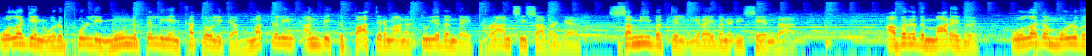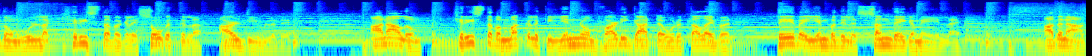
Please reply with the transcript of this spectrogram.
உலகின் ஒரு புள்ளி மூணு பில்லியன் கத்தோலிக்க மக்களின் அன்பிற்கு பாத்திரமான தூயதந்தை பிரான்சிஸ் அவர்கள் சமீபத்தில் இறைவனடி சேர்ந்தார். அவரது மறைவு உலகம் முழுவதும் உள்ள கிறிஸ்தவர்களை சோகத்தில் ஆழ்த்தியுள்ளது. ஆனாலும் கிறிஸ்தவ மக்களுக்கு இன்னும் வழிகாட்ட ஒரு தலைவர் தேவை என்பதில் சந்தேகமே இல்லை. அதனால்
